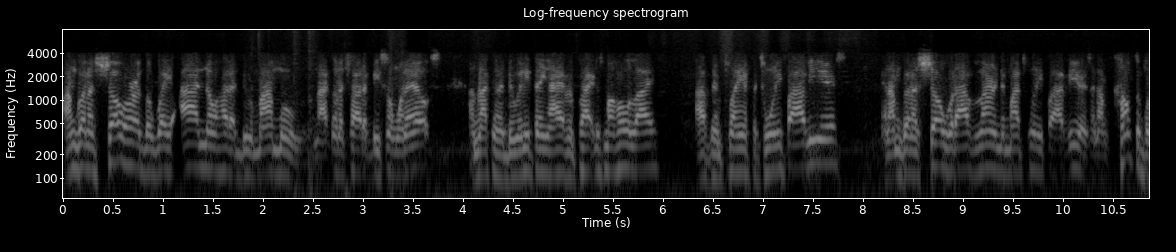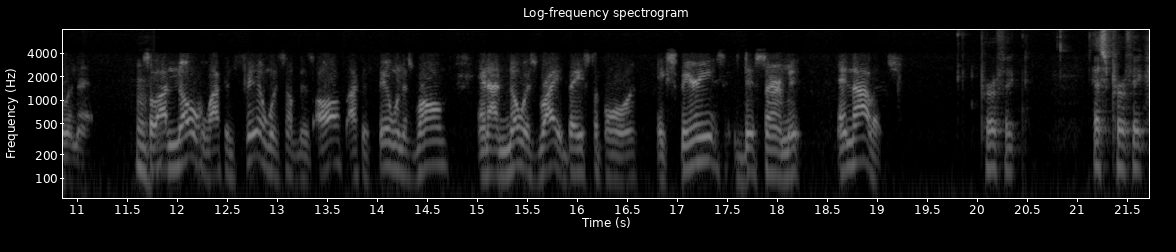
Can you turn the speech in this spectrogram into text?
I'm going to show her the way I know how to do my moves. I'm not going to try to be someone else. I'm not going to do anything I haven't practiced my whole life. I've been playing for 25 years, and I'm going to show what I've learned in my 25 years, and I'm comfortable in that. Mm-hmm. So I know I can feel when something's off. I can feel when it's wrong, and I know it's right based upon experience, discernment, and knowledge. Perfect. That's perfect.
